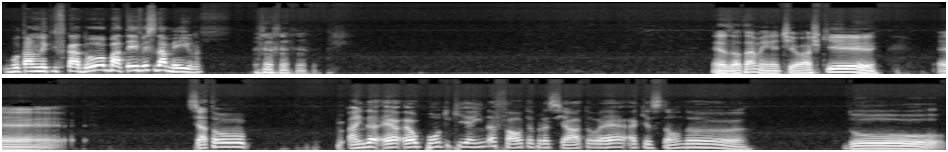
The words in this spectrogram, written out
botar no liquidificador, bater e ver se dá meio, né? Exatamente. Eu acho que é, Seattle ainda é, é, o ponto que ainda falta para Seattle é a questão do do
